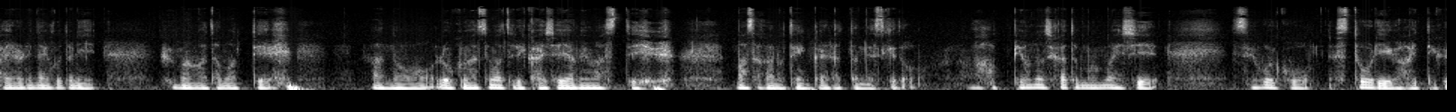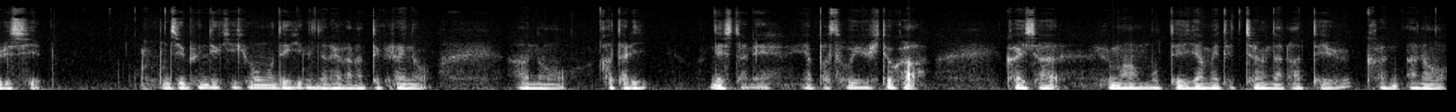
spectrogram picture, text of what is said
変えられないことに不満が溜まって あの6月末で会社辞めますっていう まさかの展開だったんですけど発表の仕方もうまいしすごいこうストーリーが入ってくるし自分で起業もできるんじゃないかなってくらいのあの語りでしたね。やっぱそういう人が会社不満を持って辞めてっちゃうんだなっていうかあの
